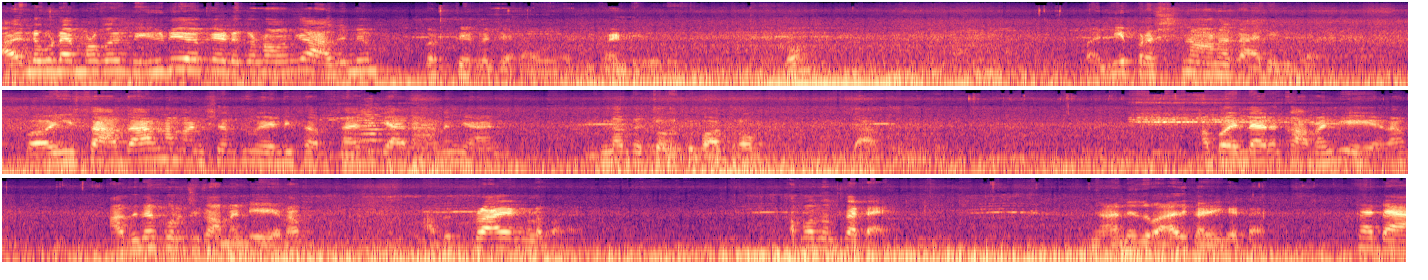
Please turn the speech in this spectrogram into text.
അതിന്റെ കൂടെ നമ്മൾക്കൊരു വീഡിയോ ഒക്കെ എടുക്കണമെങ്കിൽ അതിനും പ്രത്യേക ചിലവ് വേണ്ടി വരും അപ്പോൾ വലിയ പ്രശ്നമാണ് കാര്യങ്ങൾ. അപ്പോൾ ഈ സാധാരണ മനുഷ്യർക്ക് വേണ്ടി സംസാരിക്കാനാണ് ഞാൻ ഇന്നത്തെ ചോദ്യപാത്രം ഇതാക്കുന്നത്. അപ്പോൾ എല്ലാവരും കമന്റ് ചെയ്യണം. അതിനെക്കുറിച്ച് കമന്റ് ചെയ്യണം. അഭിപ്രായങ്ങൾ പറയണം. അപ്പോൾ നിർത്തട്ടെ? ഞാനിത് വാരി കഴിക്കട്ടെ ടാറ്റാ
